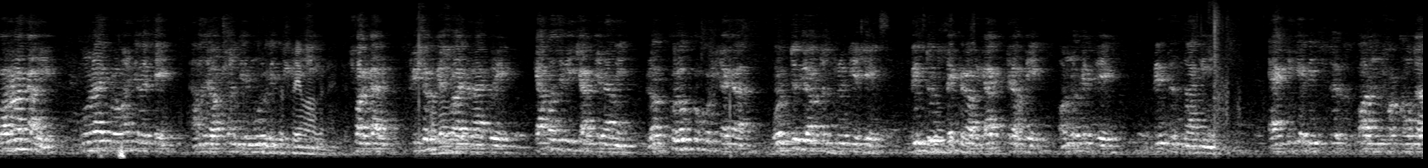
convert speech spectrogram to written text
করোনা কালে পুনরায় প্রমাণিত হয়েছে আমাদের অর্থনীতির মূল ভিত্তি প্রেম হবে না। সরকার কৃষককে সহায়তা না করে ক্যাপাসিটি চার্জের নামে লক্ষ লক্ষ কোটি টাকা ভর্তুকির অর্থ তুলে দিয়েছে। বিদ্যুৎ সেক্টর হবে অন্য ক্ষেত্রে বিদ্যুৎ না কিনে একদিকে বিদ্যুৎ উৎপাদন সক্ষমতা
